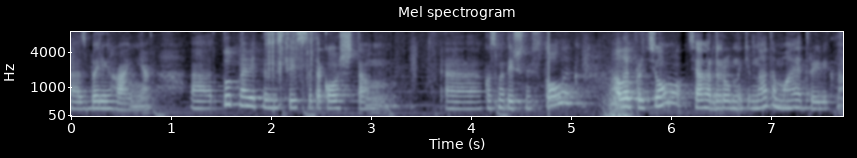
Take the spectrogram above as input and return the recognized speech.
е, зберігання. Е, Тут навіть не міститься також там косметичний столик, але при цьому ця гардеробна кімната має три вікна.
